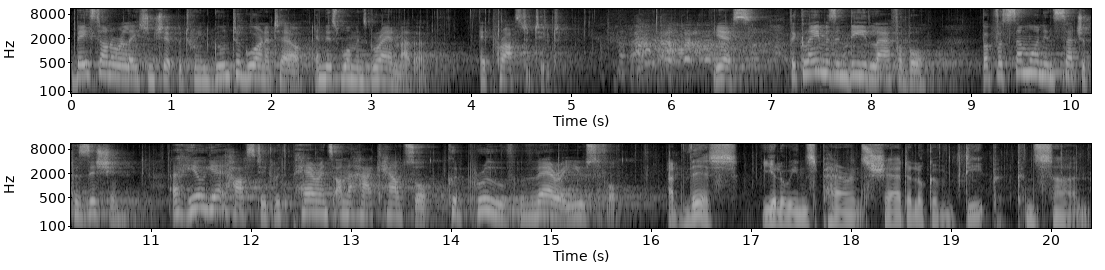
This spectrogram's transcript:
based on a relationship between Gunta Guernatel and this woman's grandmother, a prostitute. Yes, the claim is indeed laughable, but for someone in such a position, a Hilyet hostage with parents on the High Council could prove very useful. At this, Yelloween's parents shared a look of deep concern.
